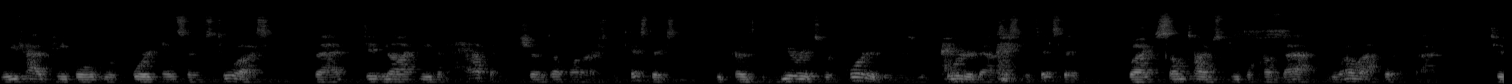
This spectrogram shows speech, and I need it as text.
we've had people report incidents to us that did not even happen. It shows up on our statistics because the year it's reported, it is reported as a statistic, but sometimes people come back well after the fact to,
